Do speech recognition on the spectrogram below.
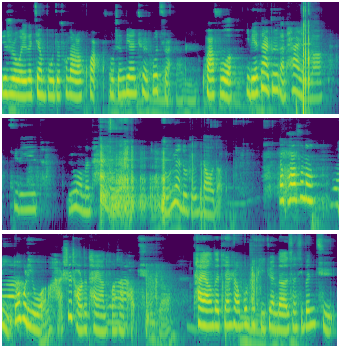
于是我一个箭步就冲到了夸父身边，劝说起来：“夸父，你别再追赶太阳了，距离离我们太遥远，永远都追不到的。”那夸父呢，理都不理我，还是朝着太阳的方向跑去。太阳在天上不知疲倦地向西奔去，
